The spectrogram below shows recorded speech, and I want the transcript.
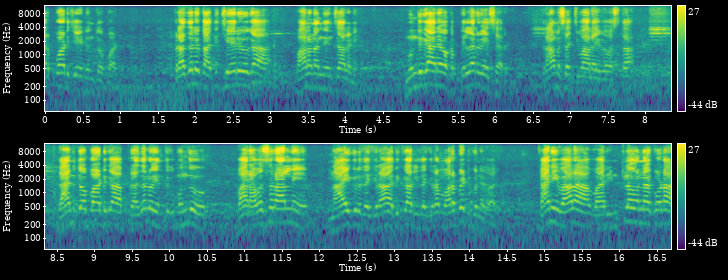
ఏర్పాటు చేయడంతో పాటు ప్రజలకు అతి చేరువుగా పాలన అందించాలని ముందుగానే ఒక పిల్లర్ వేశారు గ్రామ సచివాలయ వ్యవస్థ. దానితో పాటుగా ప్రజలు ఇంతకు ముందు వారి అవసరాలని నాయకుల దగ్గర అధికారుల దగ్గర మొరపెట్టుకునేవారు. కానీ ఇవాళ వారి ఇంట్లో ఉన్నా కూడా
